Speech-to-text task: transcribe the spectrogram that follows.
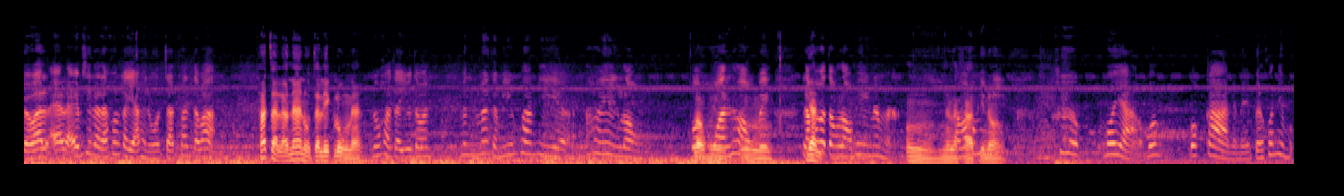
แบบว่าเอฟซีหลายๆคนก็อยากให้หนูจัดฟันแต่ว่าถ้าจัดแล้วหน้าหนูจะเล็กลงนะ หนูเข้าใจอยู่แต่ว่ามันมันก็มีความที่ให้แห่งลองบร้องเพลงมวนห้องเพลงอืม แล้วยันก็ต้องร้องเพลงนั่นอะอืมนั่นแหละครับพี่น้อง คือบ่อยากบ่บ่กล้าเนี่ยไหมเป็นคนที่บ่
